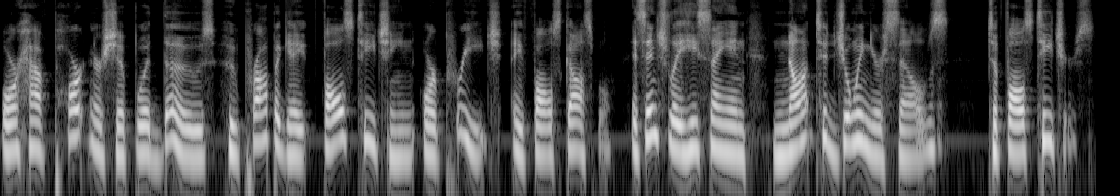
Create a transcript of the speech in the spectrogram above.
or have partnership with those who propagate false teaching or preach a false gospel. Essentially, he's saying not to join yourselves to false teachers.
